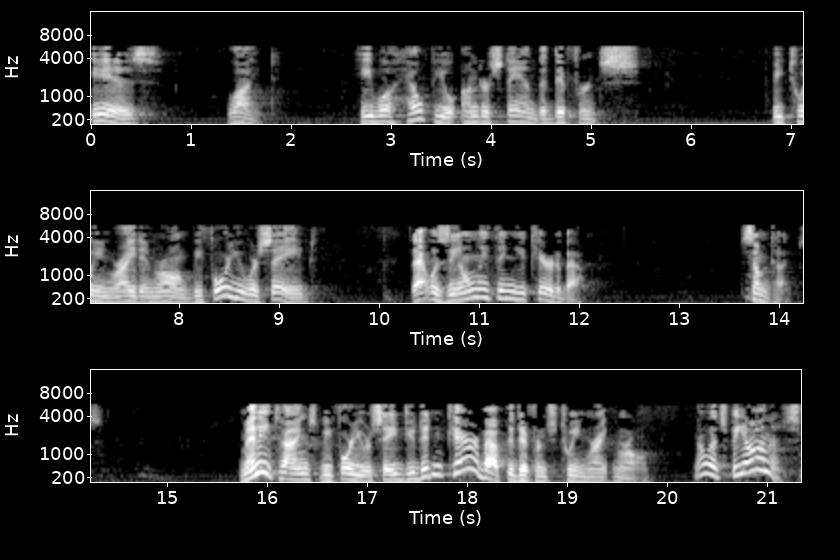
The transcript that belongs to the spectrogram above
is light. He will help you understand the difference between right and wrong. Before you were saved, that was the only thing you cared about. Sometimes. Many times before you were saved, you didn't care about the difference between right and wrong. Now, let's be honest.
